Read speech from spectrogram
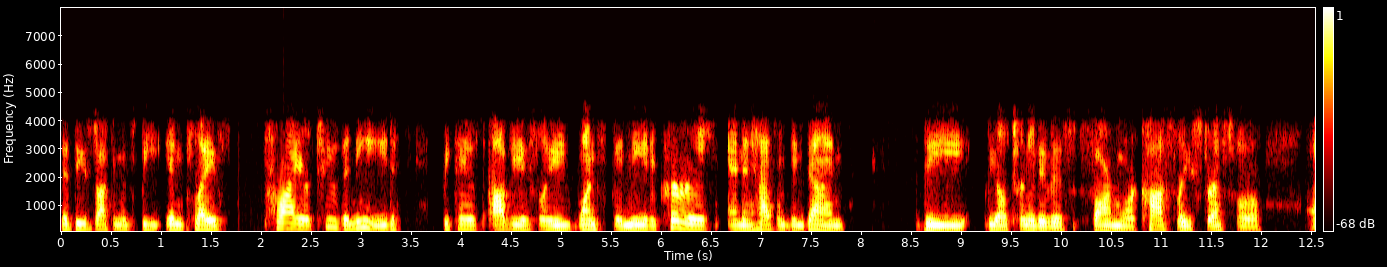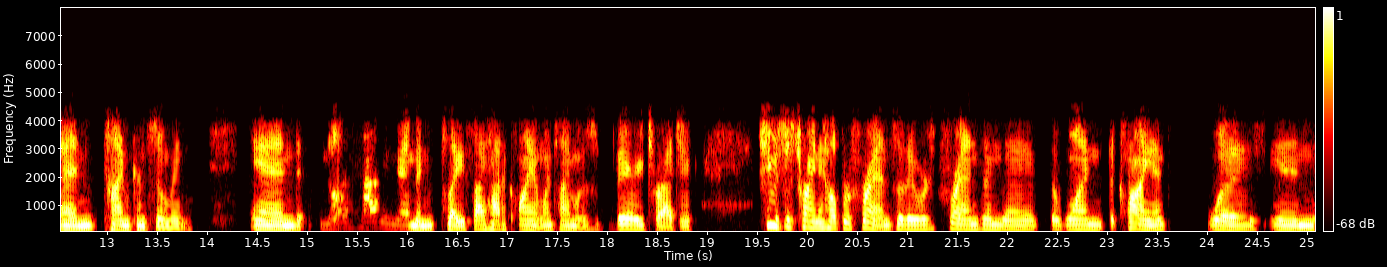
that these documents be in place prior to the need because obviously once the need occurs and it hasn't been done, the the alternative is far more costly, stressful, and time consuming. And not having them in place, I had a client one time, it was very tragic. She was just trying to help her friend. So they were friends and the, the one the client was in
